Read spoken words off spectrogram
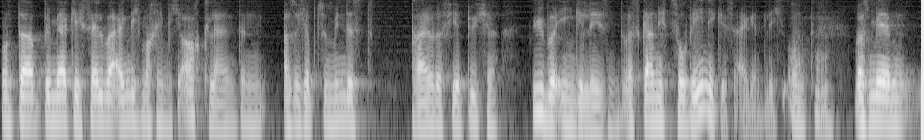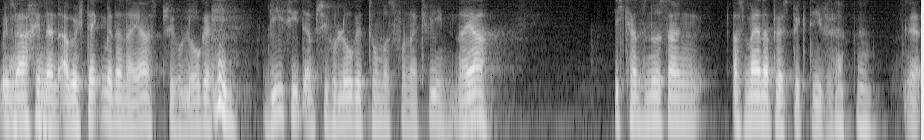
Und da bemerke ich selber, eigentlich mache ich mich auch klein, denn also ich habe zumindest drei oder vier Bücher über ihn gelesen, was gar nicht so wenig ist eigentlich. Und ja, was mir im, im Nachhinein, aber ich denke mir dann, naja, als Psychologe, wie sieht ein Psychologe Thomas von Aquin? Naja, ich kann es nur sagen aus meiner Perspektive. Ja.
